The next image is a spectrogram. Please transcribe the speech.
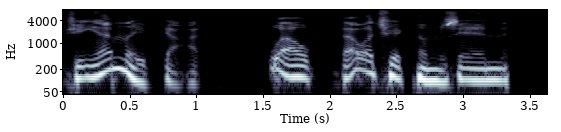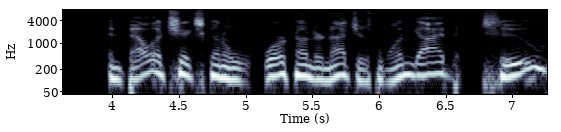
GM they've got. Well, Belichick comes in, and Belichick's going to work under not just one guy, but two.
